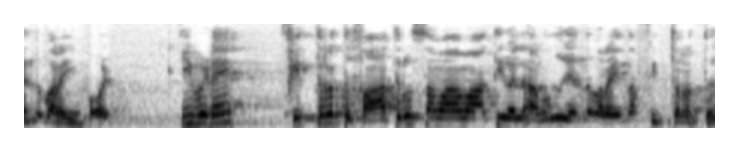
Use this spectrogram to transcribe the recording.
എന്ന് പറയുമ്പോൾ ഇവിടെ ഫിത്രത്ത് ഫാത്തിറു സമാവാത്തി വൽ അർൾ എന്ന് പറയുന്ന ഫിത്രത്ത്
